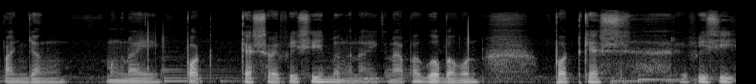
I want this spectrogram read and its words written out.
panjang mengenai podcast revisi mengenai kenapa gue bangun podcast revisi.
